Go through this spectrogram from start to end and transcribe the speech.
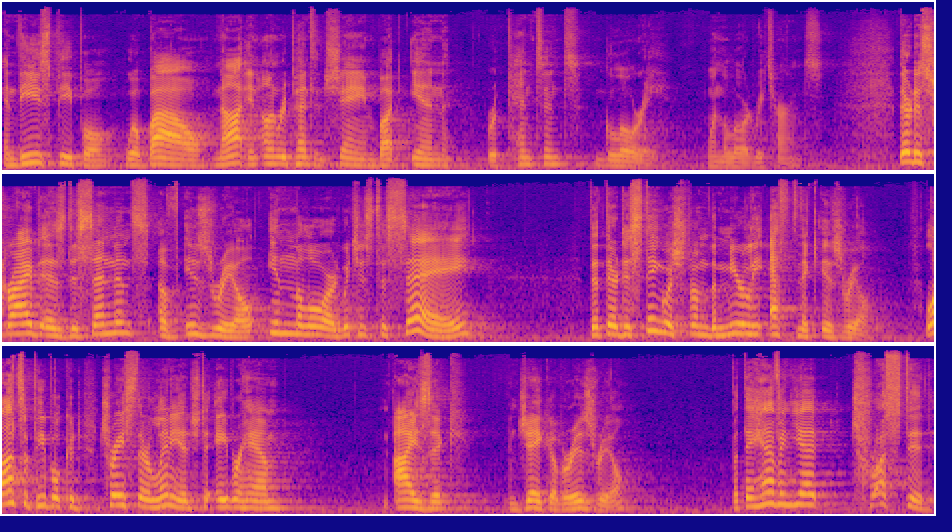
And these people will bow not in unrepentant shame, but in repentant glory when the Lord returns. They're described as descendants of Israel in the Lord, which is to say that they're distinguished from the merely ethnic Israel. Lots of people could trace their lineage to Abraham and Isaac and Jacob or Israel but they haven't yet trusted,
